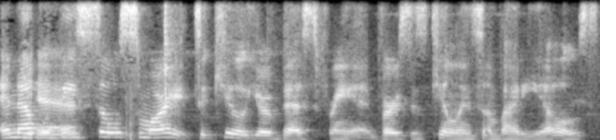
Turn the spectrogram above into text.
And that would be so smart to kill your best friend versus killing somebody else.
